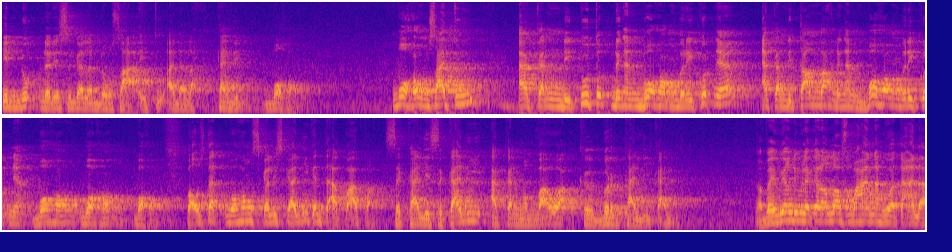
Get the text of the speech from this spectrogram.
induk dari segala dosa itu adalah kadib bohong bohong satu akan ditutup dengan bohong berikutnya akan ditambah dengan bohong berikutnya. Bohong bohong bohong. Pak Ustaz bohong sekali-sekali kan tak apa-apa. Sekali-sekali akan membawa ke berkali-kali Bapak Ibu yang dimuliakan Allah Subhanahu wa taala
